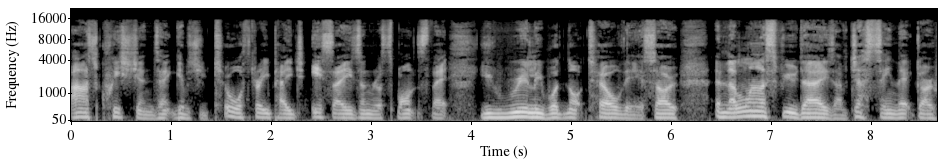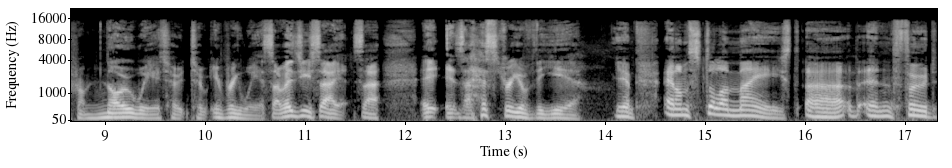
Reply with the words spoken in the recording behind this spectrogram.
ask questions and it gives you two or three page essays in response that you really would not tell there. So in the last few days, I've just seen that go from nowhere to, to everywhere. So as you say, it's a, it's a history of the year. Yeah, and I'm still amazed uh, in food.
